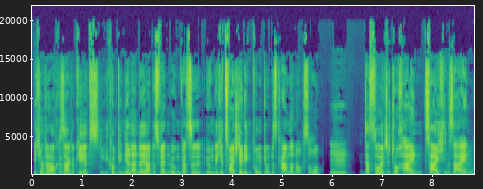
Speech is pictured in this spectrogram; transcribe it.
ich habe dann auch gesagt, okay, jetzt kommt die Niederlande, ja, das werden irgendwas, irgendwelche zweistelligen Punkte und das kam dann auch so. Mhm das sollte doch ein Zeichen sein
